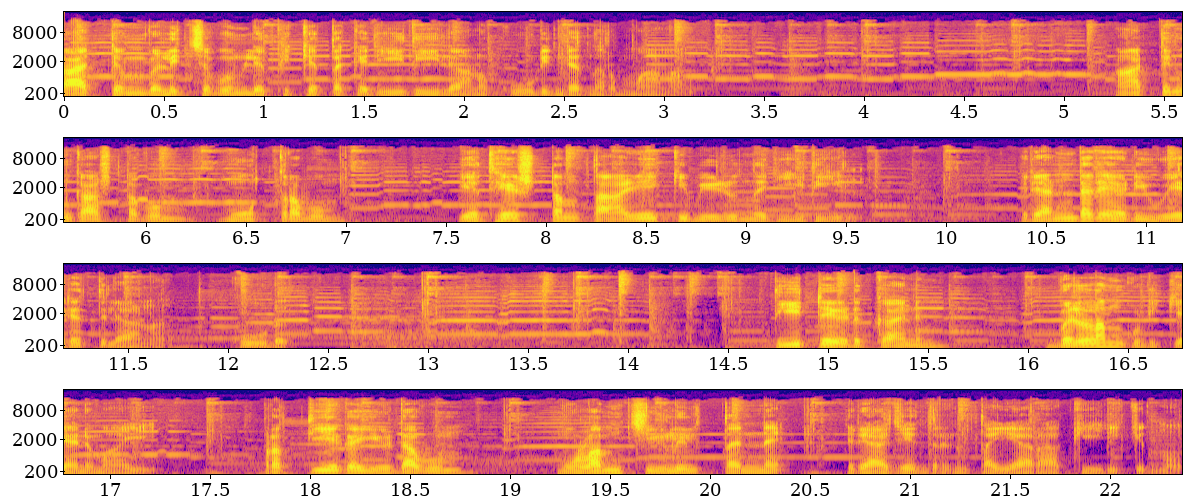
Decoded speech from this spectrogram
കാറ്റും വെളിച്ചവും ലഭിക്കത്തക്ക രീതിയിലാണ് കൂടിന്റെ നിർമ്മാണം. ആട്ടിൻ കാഷ്ടവും മൂത്രവും യഥേഷ്ടം താഴേക്ക് വീഴുന്ന രീതിയിൽ രണ്ടര അടി ഉയരത്തിലാണ് കൂട്. തീറ്റ എടുക്കാനും വെള്ളം കുടിക്കാനുമായി പ്രത്യേക ഇടവും മുളം ചീളിൽ തന്നെ രാജേന്ദ്രൻ തയ്യാറാക്കിയിരിക്കുന്നു.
